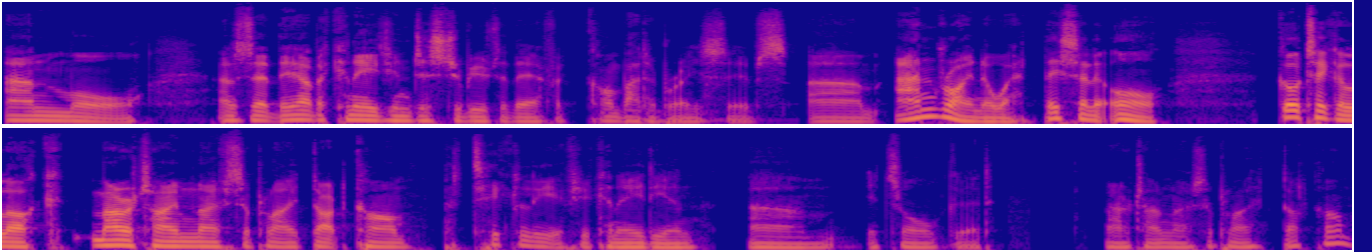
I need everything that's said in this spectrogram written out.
and more. And so they are the Canadian distributor there for combat abrasives um, and Rhynowet. They sell it all. Go take a look. MaritimeKnifeSupply.com, particularly if you're Canadian. Um, it's all good. MaritimeKnifeSupply.com.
